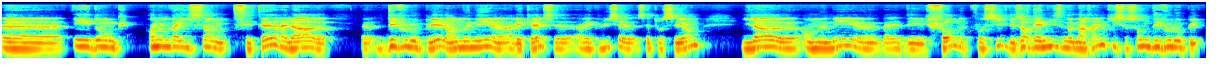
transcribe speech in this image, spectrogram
et donc, en envahissant ces terres, elle a développé, elle a emmené euh, avec elle, avec lui, cet océan, il a euh, emmené bah, des faunes fossiles, des organismes marins qui se sont développés.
